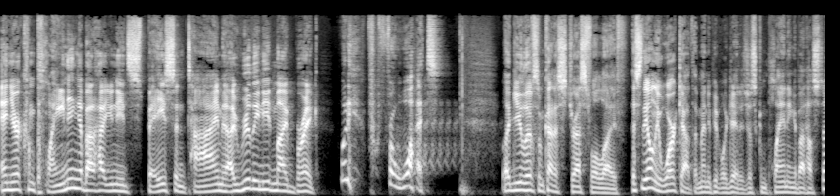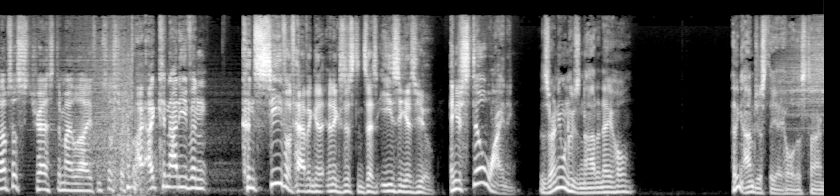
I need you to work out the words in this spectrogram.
and you're complaining about how you need space and time. And I really need my break. What you, for what? Like you live some kind of stressful life. This is the only workout that many people get is just complaining about how I'm so stressed in my life. I'm so stressed. I, I cannot even conceive of having an existence as easy as you, and you're still whining. Is there anyone who's not an a hole? I think I'm just the a hole this time.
